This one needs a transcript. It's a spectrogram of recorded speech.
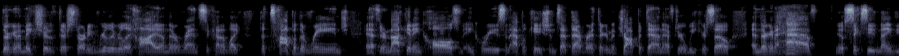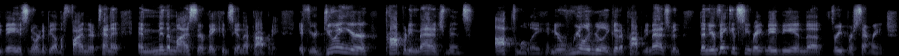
They're going to make sure that they're starting really really high on their rents to kind of like the top of the range. And if they're not getting calls and inquiries and applications at that rent they're going to drop it down after a week or so. And they're going to have you know 60 to 90 days in order to be able to find their tenant and minimize their vacancy on that property. If you're doing your property management optimally and you're really really good at property management then your vacancy rate may be in the 3% range.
